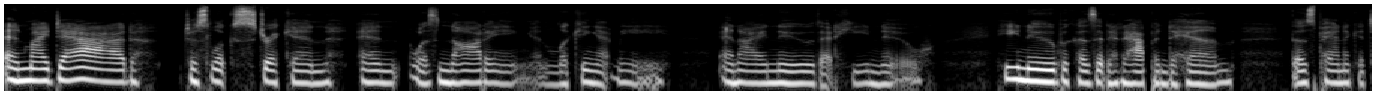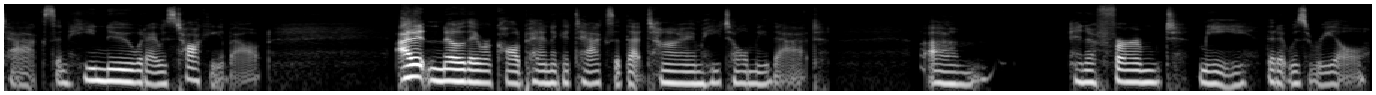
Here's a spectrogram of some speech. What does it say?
And my dad just looked stricken and was nodding and looking at me. And I knew that he knew. He knew because it had happened to him, those panic attacks, and he knew what I was talking about. I didn't know they were called panic attacks at that time. He told me that um, and affirmed me that it was real.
